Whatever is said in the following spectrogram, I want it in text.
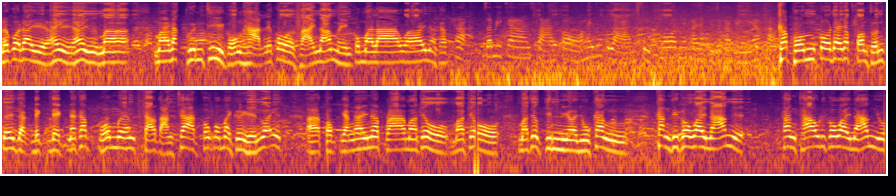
แล้วก็ได้ให้ให้มา มารักพื้นที่ของหาดแล้วก็สายน้ำแห่งกมาลาไว้นะครับค่ะจะมีการสานต่อให้ลูกหลานสืบทอดไหมคะอย่างกิจกรรมอย่างนี้ยค่ะครับผมก็ได้รับความสนใจจากเด็ก ๆ นะครับผมเมืองชาวต่างชาติเขาก็ไม่เคยเห็นว่าเอ๊ะอ่าตกยังไงนะปลามาเที่ยวมาเที่ยวมาเที่ยวกินเหยื่ออยู่ข้างข้างที่เขาว่ายน้ำเนี่ยข้างเท้าที่เขาว่ายน้ำอยู่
